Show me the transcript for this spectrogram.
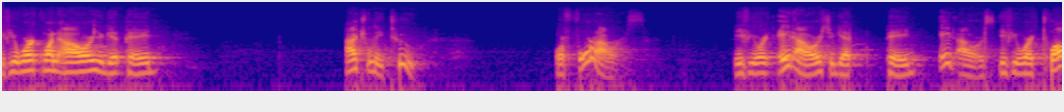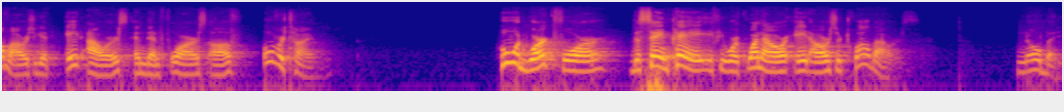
If you work one hour, you get paid actually two or four hours. If you work eight hours, you get paid eight hours. If you work 12 hours, you get eight hours and then four hours of overtime. Who would work for the same pay if you work one hour, eight hours, or 12 hours? Nobody.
